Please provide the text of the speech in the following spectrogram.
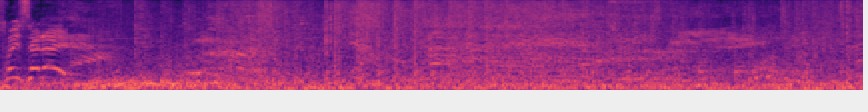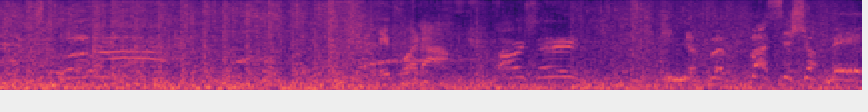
Détruisez-les Et voilà. Ils ne peuvent pas s'échapper.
